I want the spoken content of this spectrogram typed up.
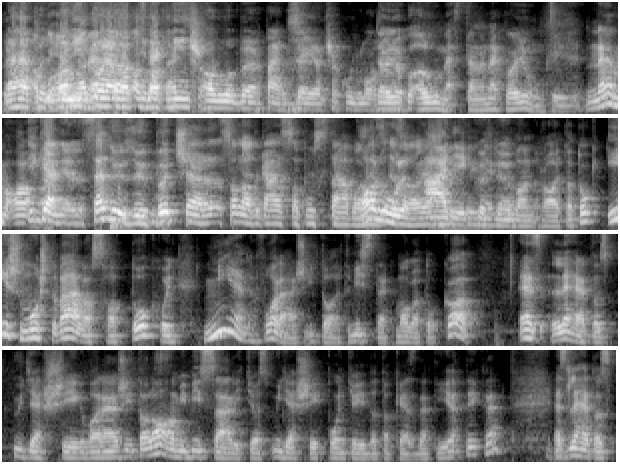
Lehet, hogy Akkor van itt alul- olyan, az akinek latex. nincs alul bőrpáncélja, csak úgy De mondom. hogy akkor alul mesztelenek vagyunk? Így? Nem, a, Igen, szellőző pöccsel szaladgálsz a pusztában. alul ez, ez ágyékkötő van rajtatok, és most választhattok, hogy milyen varázsitalt visztek magatokkal. Ez lehet az ügyesség varázsitala, ami visszaállítja az ügyesség pontjaidat a kezdeti értékre. Ez lehet az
